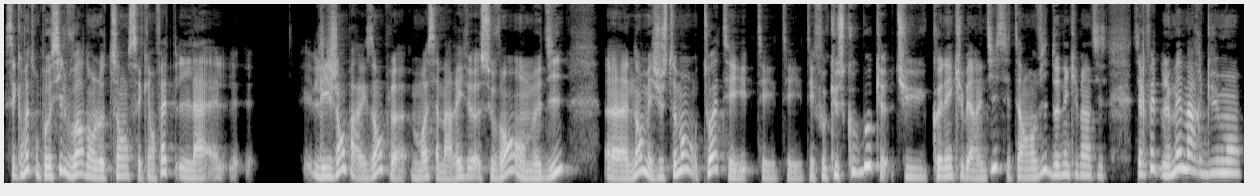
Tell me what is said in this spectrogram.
C'est qu'en fait, on peut aussi le voir dans l'autre sens. C'est qu'en fait, la, les gens, par exemple, moi, ça m'arrive souvent, on me dit, euh, non, mais justement, toi, t'es, t'es, focus cookbook, tu connais Kubernetes et t'as envie de donner Kubernetes. C'est-à-dire qu'en fait, le même argument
